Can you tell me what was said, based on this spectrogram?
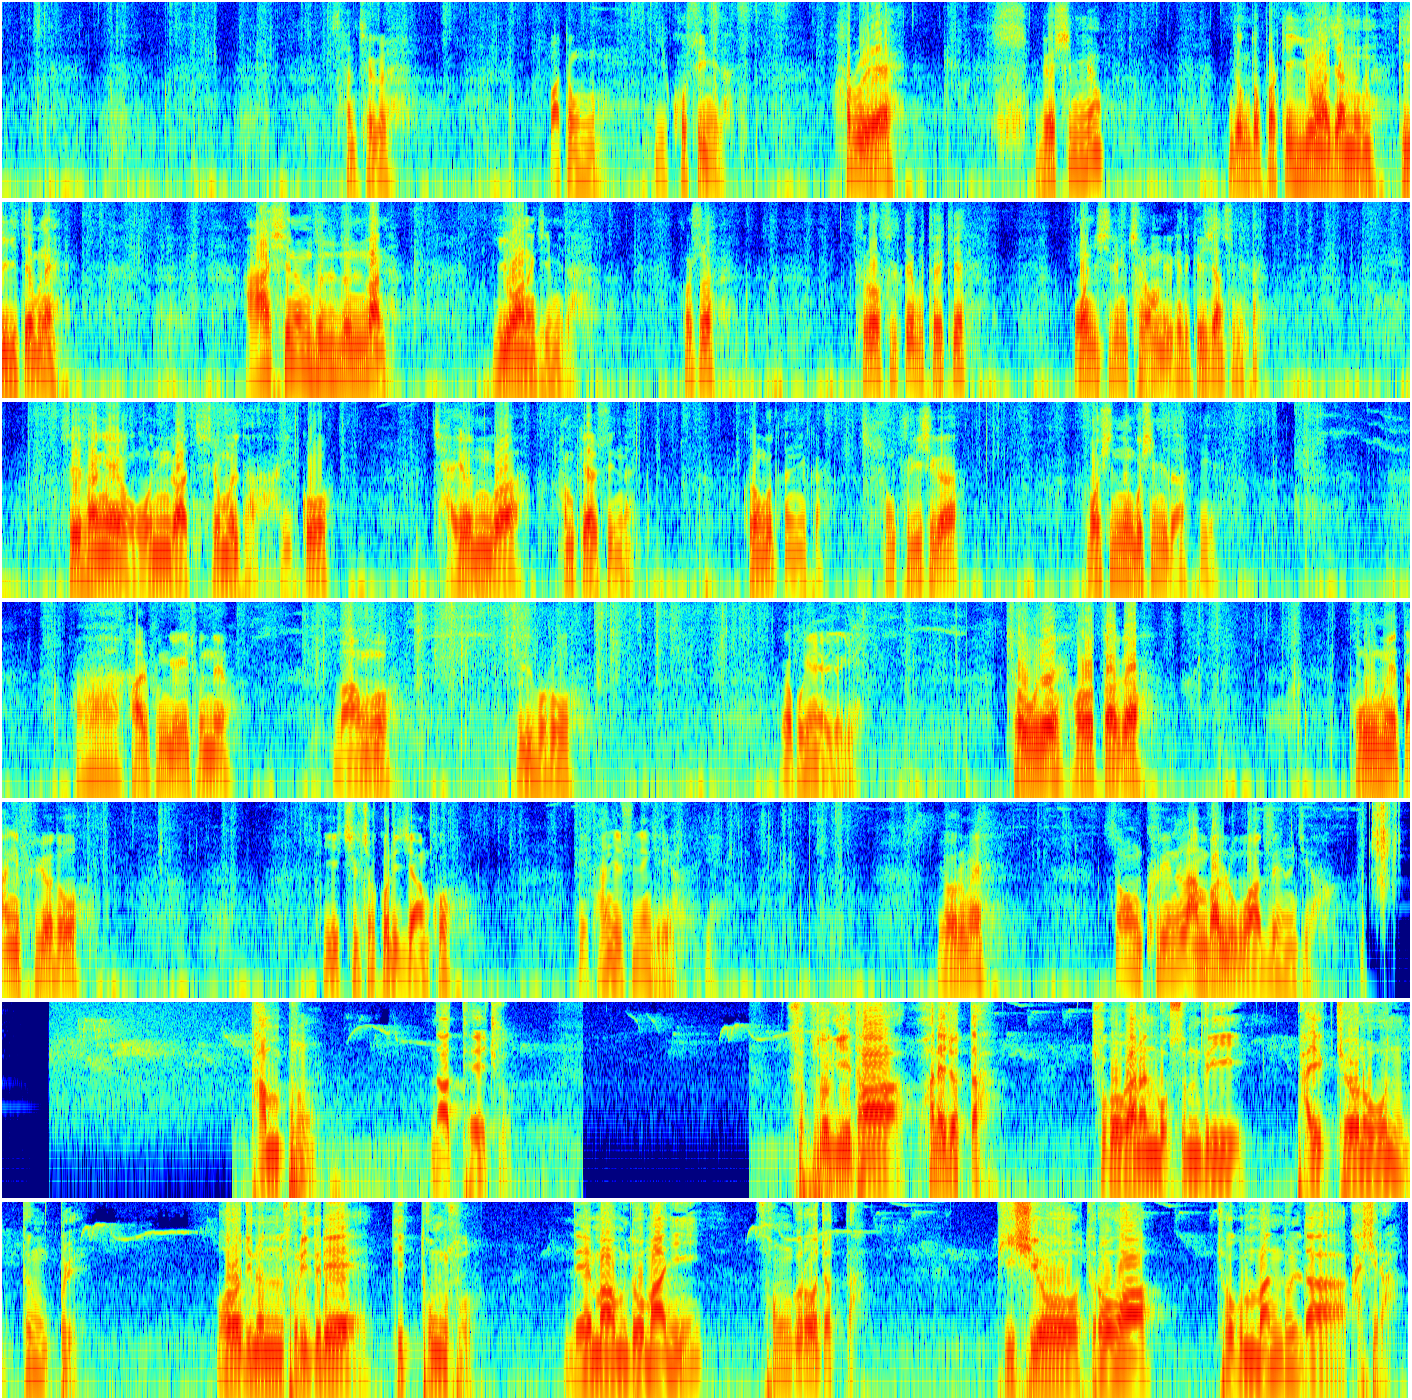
산책을 왔던 이 코스입니다. 하루에 몇십 명 정도밖에 이용하지 않는 길이기 때문에 아시는 분들만 이용하는 길입니다. 벌써 들었을 때부터 이렇게 원시림처럼 이렇게 느껴지지 않습니까? 세상에 온갖 시름을 다 잊고 자연과 함께 할 수 있는 그런 곳 아닙니까? 참 구리시가 멋있는 곳입니다. 이게. 아, 가을 풍경이 좋네요. 망우 일보로가 보이네요, 저기. 겨울에 얼었다가 봄에 땅이 풀려도 이 질척거리지 않고 이 다닐 수 있는 길이에요. 이게. 여름에 선크림을 안 바르고 와도 되는지요. 단풍 나태주 숲속이 다 환해졌다. 죽어가는 목숨들이 밝혀놓은 등불 멀어지는 소리들의 뒤통수 내 마음도 많이 성그러졌다. 비시오 들어와 조금만 놀다 가시라.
